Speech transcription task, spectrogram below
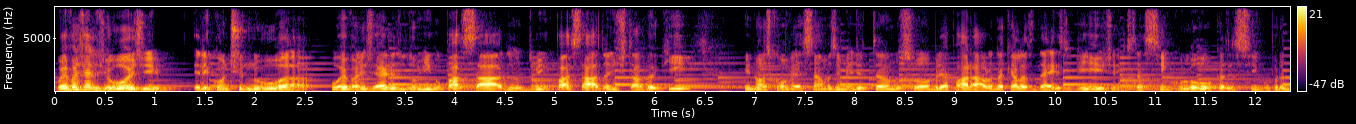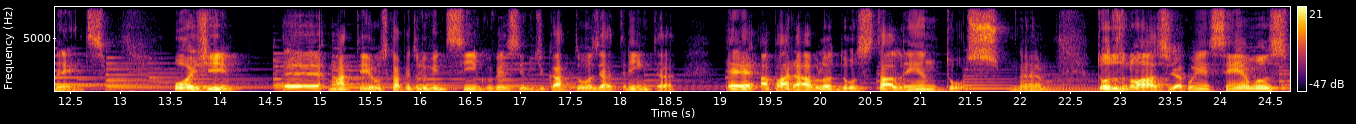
O evangelho de hoje, ele continua o evangelho do domingo passado. Domingo passado a gente estava aqui e nós conversamos e meditamos sobre a parábola daquelas dez virgens, das cinco loucas e cinco prudentes. Hoje, é, Mateus capítulo 25, versículo de 14 a 30, é a parábola dos talentos. Né? Todos nós já conhecemos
